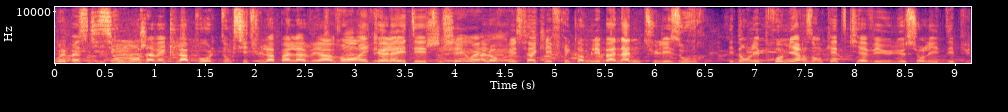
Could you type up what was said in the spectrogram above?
Oui, parce qu'ici on mange avec la peau. Donc si tu l'as pas lavé avant et qu'elle a été touchée, alors que c'est vrai que les fruits comme les bananes, tu les ouvres. Et dans les premières enquêtes qui avaient eu lieu sur les débuts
